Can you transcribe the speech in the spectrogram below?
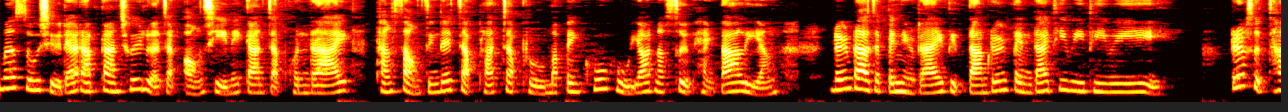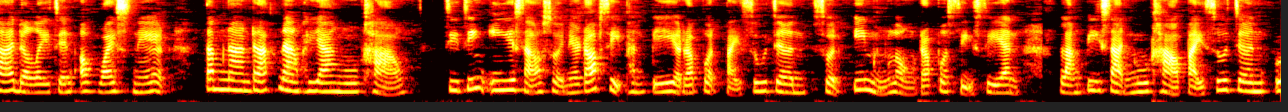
เมื่อซูฉือได้รับการช่วยเหลือจากอ๋องฉีในการจับคนร้าย ทั้งสองจึงได้จับพลัดจับผลูมาเป็นคู่หูยอดนักสืบแห่งต้าเหลียง เรื่องราวจะเป็นอย่างไรติดตามเรื่องเต็มได้ที่วีทีวีเรื่องสุดท้าย The Legend of White Snake ตำนานรักนางพญางูขาว จีจิ้งอีสาวสวยในรอบ 4,000 ปี รับบทไปสู้เจิน ส่วนอี้หมึงหลงรับบทสีเซียน หลังปีศาจงูขาวไปสู้เจิน อุ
